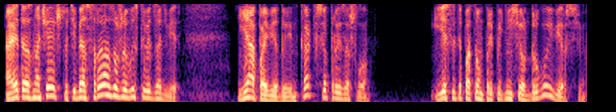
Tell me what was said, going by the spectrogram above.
А это означает, что тебя сразу же выставят за дверь. Я поведу им, как все произошло. Если ты потом преподнесешь другую версию,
